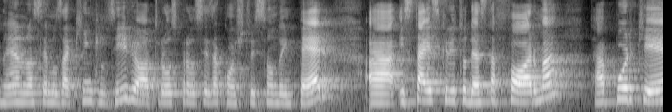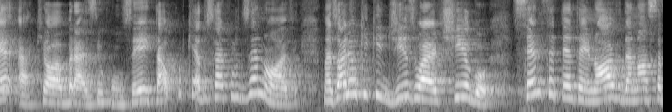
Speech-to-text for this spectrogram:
né, nós temos aqui, inclusive, ó, trouxe para vocês a Constituição do Império. Ah, está escrito desta forma, tá? Porque, aqui ó, Brasil com Z e tal, porque é do século XIX. Mas olha o que, que diz o artigo 179 da nossa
